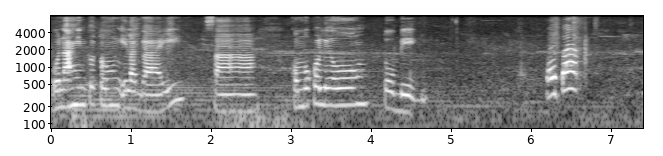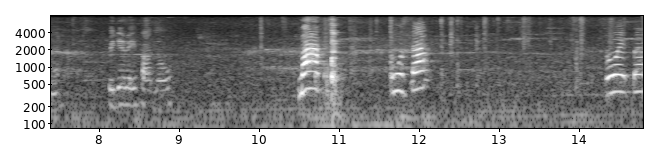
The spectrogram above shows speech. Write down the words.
unahin ko tong ilagay sa kumukulong tubig. Wait pa. Pwede rin i-follow. Ma. Kumusta? Oh, wait pa.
